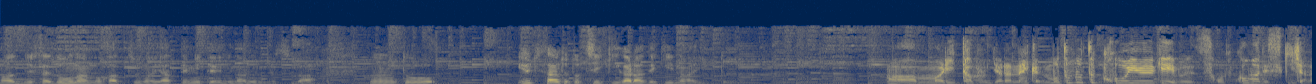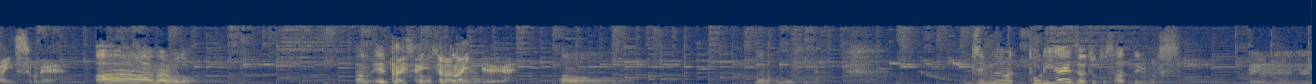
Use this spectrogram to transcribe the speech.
まあ実際どうなるのかっていうのはやってみてになるんですが、うーんと、ゆうちさんはちょっと地域柄できないと。まああんまり多分やらないからもともとこういうゲームそこまで好きじゃないんですよねあー、なるほど。あの、エーペッ対クスと戦やらないんかそういったのも。であー、なるほどですね。自分はとりあえずはちょっと触ってみます。うんうん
